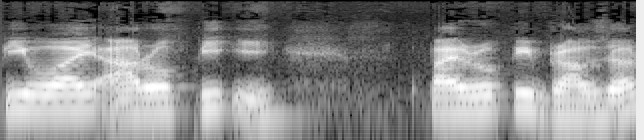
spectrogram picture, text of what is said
পি ওয়াই আর ও পিই পাইরোপি ব্রাউজার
